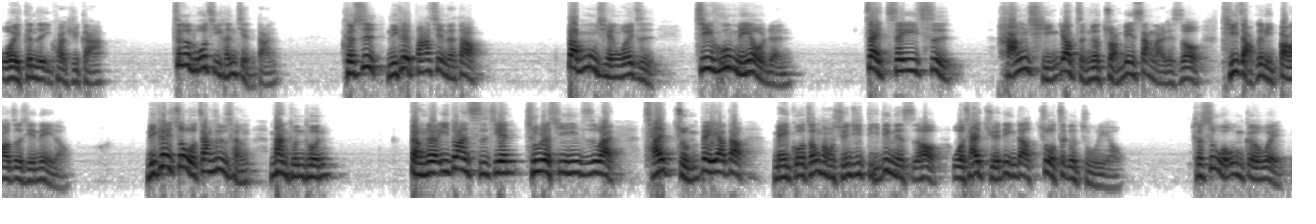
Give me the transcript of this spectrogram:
我也跟着一块去嘎，这个逻辑很简单。可是你可以发现得到，到目前为止，几乎没有人在这一次行情要整个转变上来的时候，提早跟你报告这些内容。你可以说我张志成慢吞吞，等了一段时间，除了星星之外，才准备要到美国总统选举抵定的时候，我才决定到做这个主流。可是我问各位，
